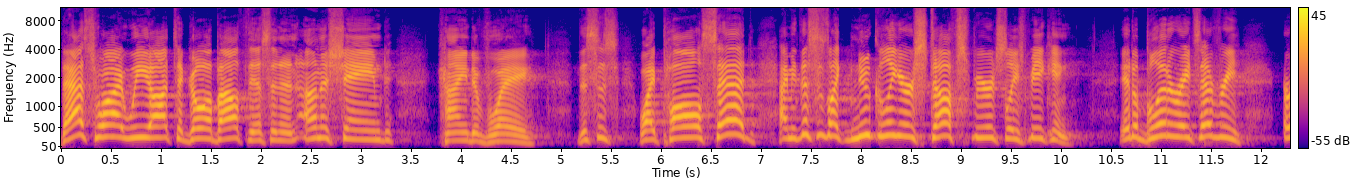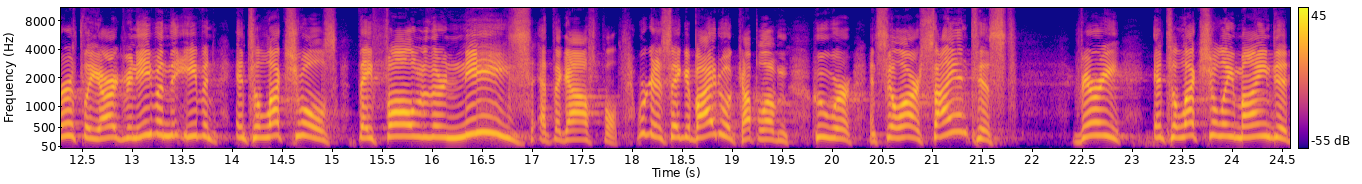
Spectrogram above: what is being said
That's why we ought to go about this in an unashamed kind of way. This is why Paul said, I mean, this is like nuclear stuff, spiritually speaking. It obliterates every earthly argument. Even, the, even intellectuals, they fall to their knees at the gospel. We're going to say goodbye to a couple of them who were and still are scientists, very intellectually minded.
